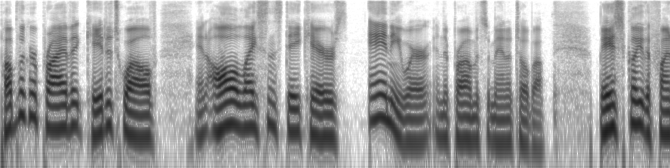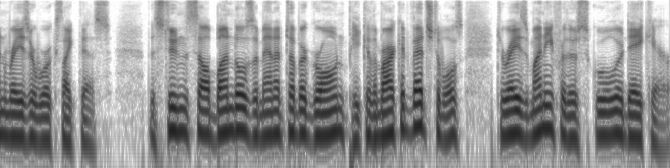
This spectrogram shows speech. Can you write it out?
public or private, K 12, and all licensed daycares anywhere in the province of Manitoba. Basically, the fundraiser works like this. The students sell bundles of Manitoba grown, peak of the market vegetables to raise money for their school or daycare.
